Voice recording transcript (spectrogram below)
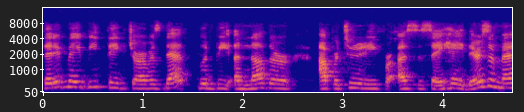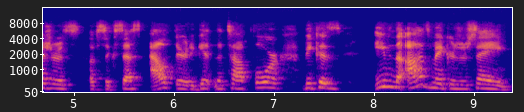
that it made me think, Jarvis, that would be another opportunity for us to say, hey, there's a measure of success out there to get in the top four because even the odds makers are saying,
